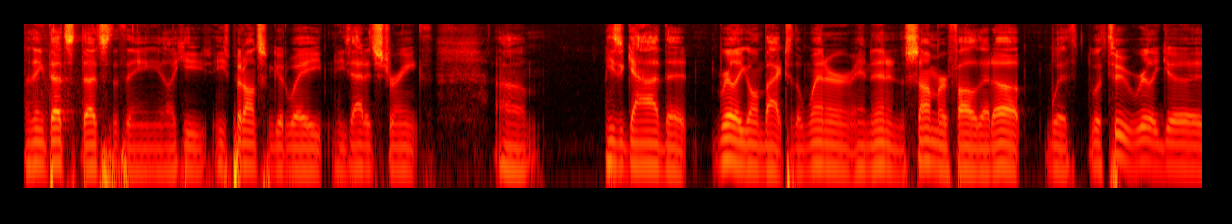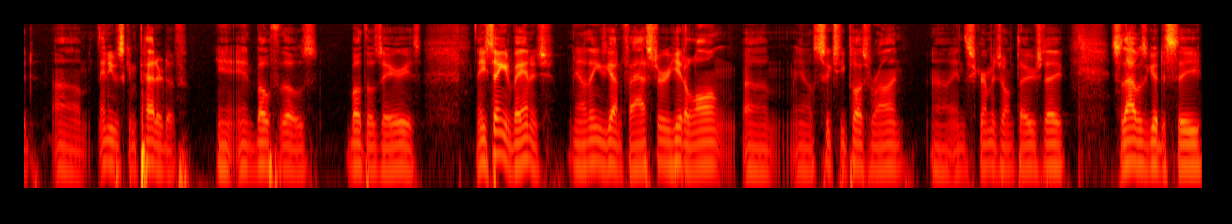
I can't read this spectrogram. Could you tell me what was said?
I think that's that's the thing. Like he he's put on some good weight. He's added strength. Um, he's a guy that really going back to the winter and then in the summer followed that up with with two really good. Um, and he was competitive in, in both of those both those areas. And he's taking advantage. You know, I think he's gotten faster. He had a long, um, you know, sixty plus run. Uh, in the scrimmage on Thursday, so that was good to see.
